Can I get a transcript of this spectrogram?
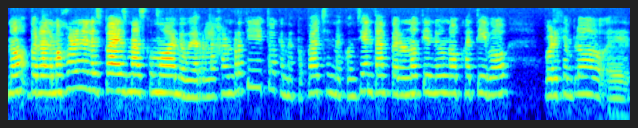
¿no? Pero a lo mejor en el spa es más como, ay, me voy a relajar un ratito, que me apapachen, me consientan, pero no tiene un objetivo, por ejemplo, eh,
